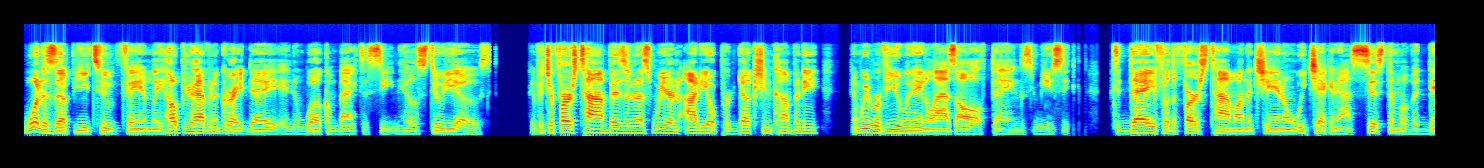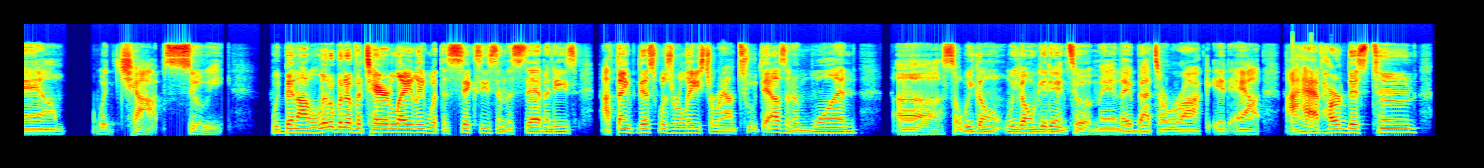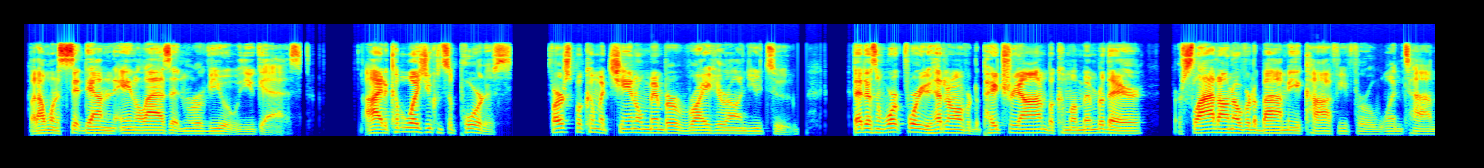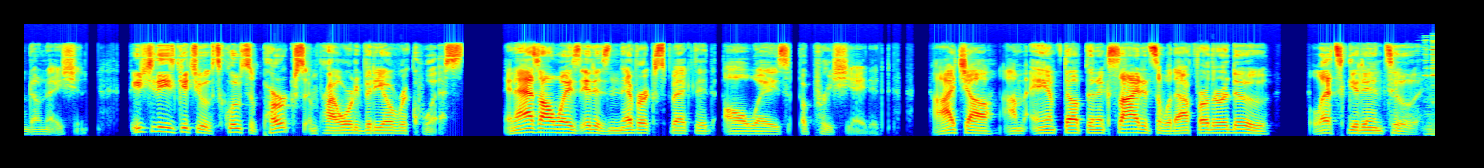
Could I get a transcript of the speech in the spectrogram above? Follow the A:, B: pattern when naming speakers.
A: What is up, YouTube family? Hope you're having a great day and welcome back to Seton Hill Studios. If it's your first time visiting us, we are an audio production company and we review and analyze all things music. Today, for the first time on the channel, we checking out System of a Down with Chop Suey. We've been on a little bit of a tear lately with the 60s and the 70s. I think this was released around 2001. Uh, so we gonna we gonna get into it, man. They about to rock it out. I have heard this tune, but I want to sit down and analyze it and review it with you guys. All right, a couple ways you can support us. First, become a channel member right here on YouTube. If that doesn't work for you, head on over to Patreon, become a member there, or slide on over to buy me a coffee for a one-time donation. Each of these gets you exclusive perks and priority video requests. And as always, it is never expected, always appreciated. All right, y'all, I'm amped up and excited, so without further ado, let's get into it.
